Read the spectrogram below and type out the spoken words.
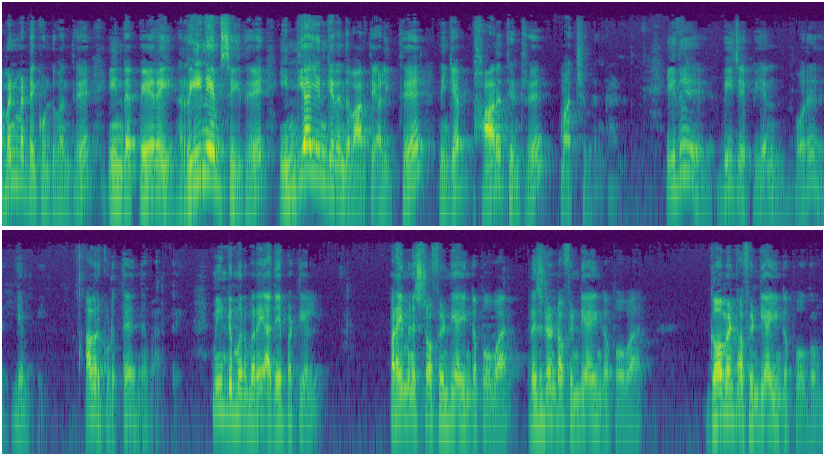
அமெண்ட்மெண்ட்டை கொண்டு வந்து இந்த பெயரை ரீநேம் செய்து இந்தியா என்கிற இந்த வார்த்தை அழித்து நீங்கள் பாரத் என்று மாற்றிவிடுங்கள். இது பிஜேபியின் ஒரு எம்பி அவர் கொடுத்த இந்த வார்த்தை. மீண்டும் ஒரு முறை அதே பட்டியல். பிரைம் மினிஸ்டர் ஆஃப் இந்தியா எங்கே போவார்? பிரசிடென்ட் ஆஃப் இந்தியா எங்கே போவார்? கவர்மெண்ட் ஆஃப் இந்தியா எங்கே போகும்?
